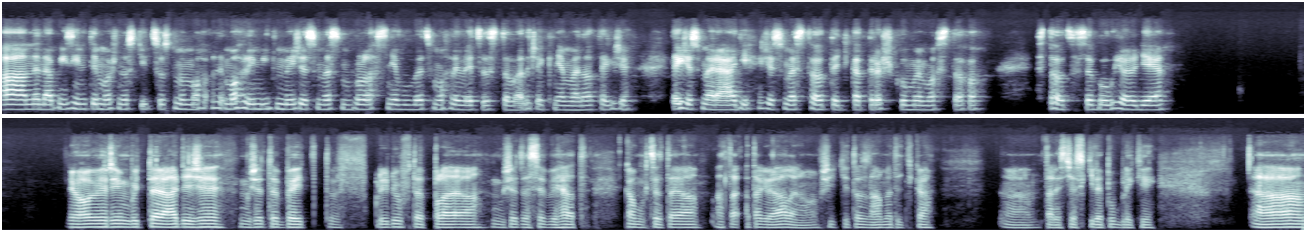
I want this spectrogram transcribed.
a nenabízím ty možnosti, co jsme mohli, mohli mít my, že jsme vlastně vůbec mohli vycestovat, řekněme, no, takže, takže jsme rádi, že jsme z toho teďka trošku mimo z toho, z toho, co se bohužel děje. Jo, věřím, buďte rádi, že můžete být v klidu, v teple a můžete si vyhat kam chcete a, a, ta, a tak dále. No. Všichni to známe teďka tady z České republiky. A,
